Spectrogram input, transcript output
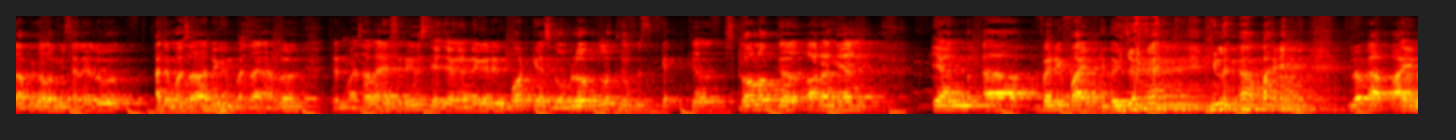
Tapi kalau misalnya lu ada masalah dengan pasangan lu dan masalahnya serius ya jangan dengerin podcast goblok. Lu ke, ke, ke ke orang yang yang uh, verified gitu. Jangan. Lu ngapain? Lu ngapain?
